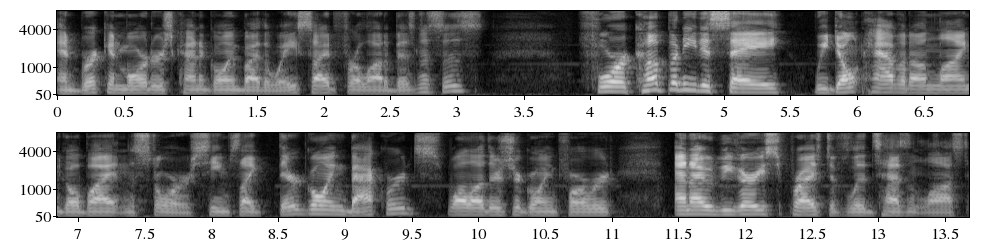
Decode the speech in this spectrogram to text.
and brick and mortars kind of going by the wayside for a lot of businesses, for a company to say we don't have it online, go buy it in the store seems like they're going backwards while others are going forward. And I would be very surprised if Lids hasn't lost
